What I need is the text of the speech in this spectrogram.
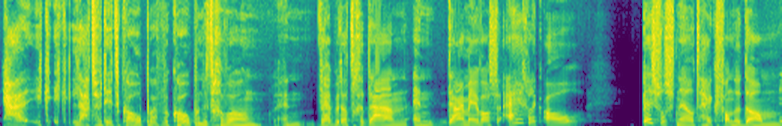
ja, ik, ik, laten we dit kopen. We kopen het gewoon. En we hebben dat gedaan. En daarmee was eigenlijk al best wel snel het hek van de dam. Mm.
